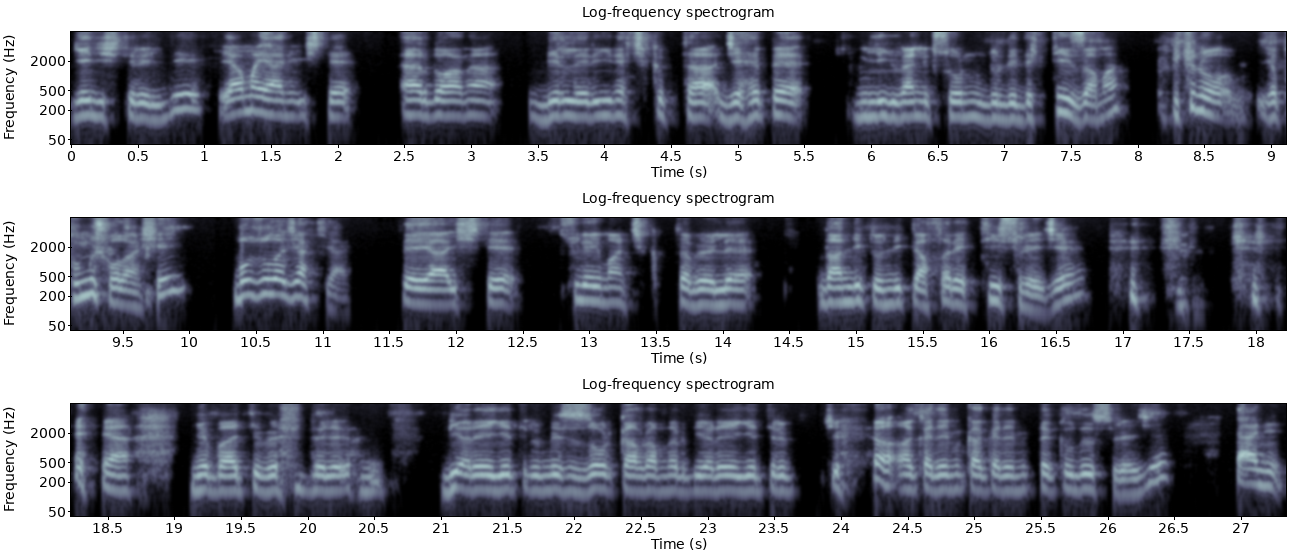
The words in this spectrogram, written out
geliştirildi. E ama yani işte Erdoğan'a birileri yine çıkıp da CHP milli güvenlik sorunudur dedirttiği zaman bütün o yapılmış olan şey bozulacak yani. Veya işte Süleyman çıkıp da böyle dandik döndik laflar ettiği sürece ya Nebati böyle, böyle hani bir araya getirilmesi zor kavramları bir araya getirip akademik akademik takıldığı sürece yani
